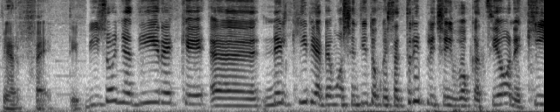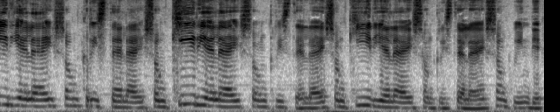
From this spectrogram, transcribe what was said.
perfetti. Bisogna dire che eh, nel Kyrie abbiamo sentito questa triplice invocazione, Kyrie eleison, Christe eleison, Kyrie eleison, Christe eleison, Kyrie eleison, Christe eleison, quindi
